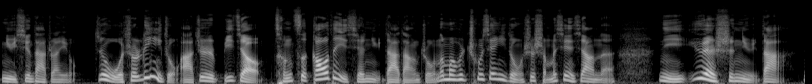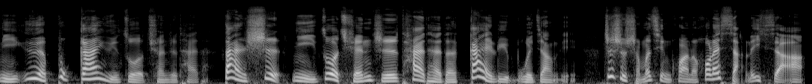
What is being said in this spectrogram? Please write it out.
女性大专有。就我说另一种啊，就是比较层次高的一些女大当中，那么会出现一种是什么现象呢？你越是女大，你越不甘于做全职太太，但是你做全职太太的概率不会降低。这是什么情况呢？后来想了一下啊，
